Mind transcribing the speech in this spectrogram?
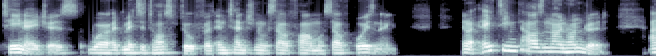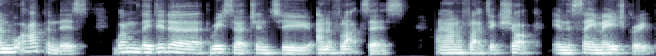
teenagers were admitted to hospital for intentional self-harm or self-poisoning. You know 18900 and what happened is when they did a research into anaphylaxis and anaphylactic shock in the same age group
